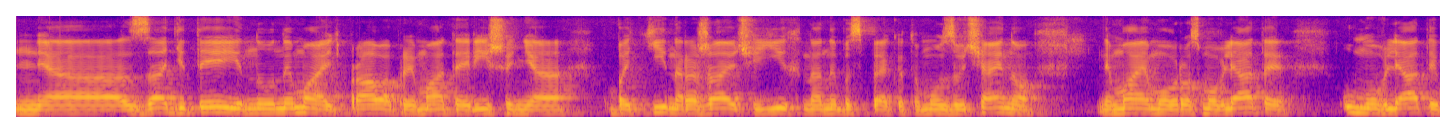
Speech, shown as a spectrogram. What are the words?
е, за дітей ну не мають права приймати рішення батьки, наражаючи їх на небезпеку. Тому звичайно не маємо розмовляти, умовляти,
